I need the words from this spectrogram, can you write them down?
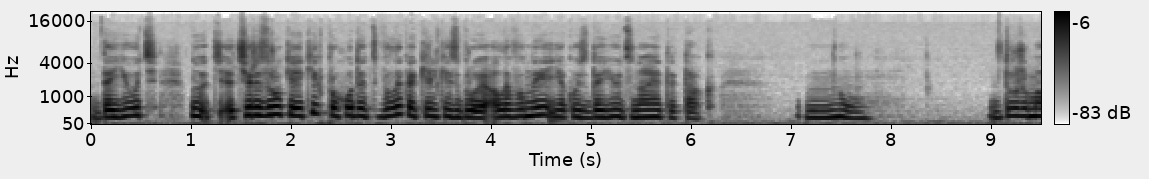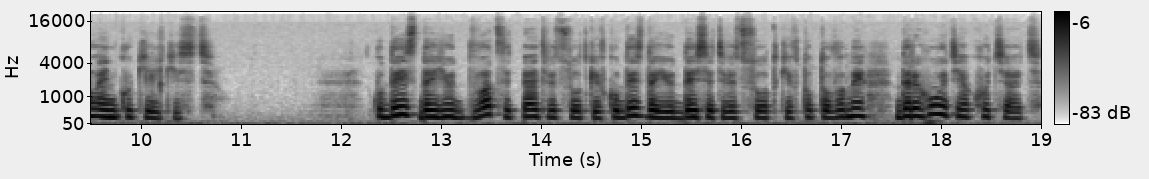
дають, ну, через руки яких проходить велика кількість зброї, але вони якось дають, знаєте, так, ну, дуже маленьку кількість. Кудись дають 25%, кудись дають 10%. Тобто вони диригують як хочуть.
